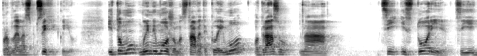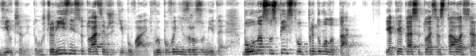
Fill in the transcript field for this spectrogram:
проблема з психікою. І тому ми не можемо ставити клеймо одразу на цій історії цієї дівчини, тому що різні ситуації в житті бувають. Ви повинні зрозуміти. Бо у нас суспільство придумало так: як яка ситуація сталася,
